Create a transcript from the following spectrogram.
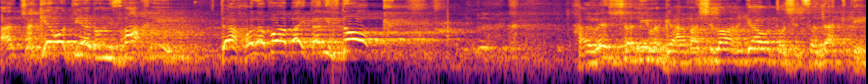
אל תשקר אותי, אדון מזרחי. אתה יכול לבוא הביתה לבדוק. חמש שנים הגאווה שלו הרגה אותו שצדקתי.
